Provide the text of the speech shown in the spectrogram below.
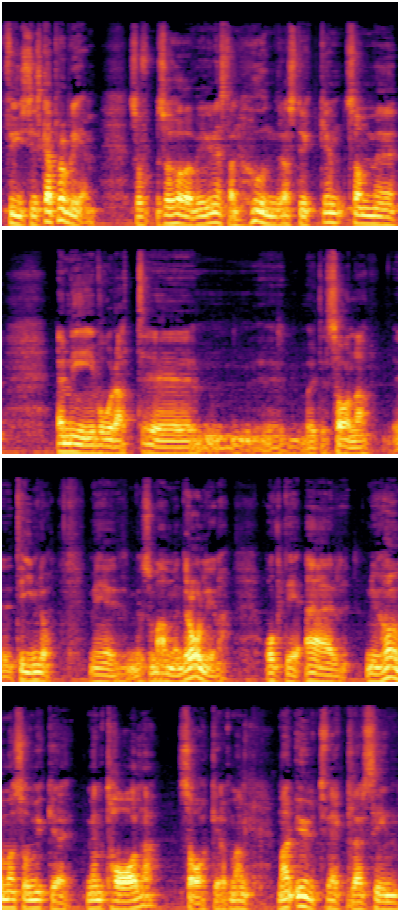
fysiska problem. Så, så hör vi ju nästan hundra stycken som eh, är med i vårat eh, eh vad heter, Sana-team då. Med, som använder oljorna. Och det är, nu hör man så mycket mentala saker. Att man, man utvecklar sin,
